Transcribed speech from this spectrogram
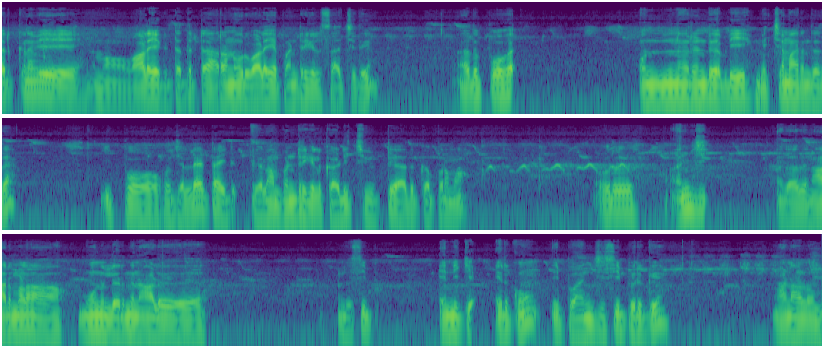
ஏற்கனவே நம்ம வாழையை கிட்டத்தட்ட அறநூறு வாழையை பன்றிகள் சாய்ச்சிது. அது போக ஒன்று ரெண்டு அப்படியே மிச்சமாக இருந்ததை இப்போது கொஞ்சம் லேட் ஆகிட்டு இதெல்லாம் பன்றிகளுக்கு அடித்து விட்டு அதுக்கப்புறமா ஒரு அஞ்சு அதாவது நார்மலாக மூணுலேருந்து நாலு இந்த சீப் எண்ணிக்கை இருக்கும். இப்போ அஞ்சு சீப்பு இருக்குது ஆனாலும்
